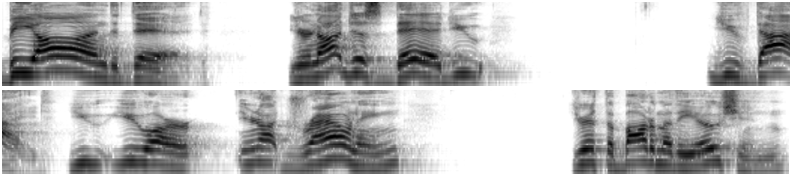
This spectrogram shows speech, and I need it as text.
Beyond dead. You're not just dead, you you've died. You you are you're not drowning. You're at the bottom of the ocean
